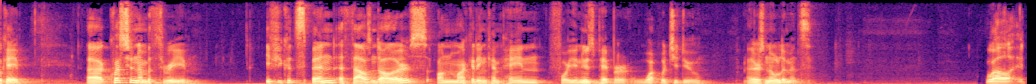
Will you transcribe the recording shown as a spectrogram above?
Okay. Uh, question number three. If you could spend a thousand dollars on marketing campaign for your newspaper, what would you do? There's no limits. Well, it,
